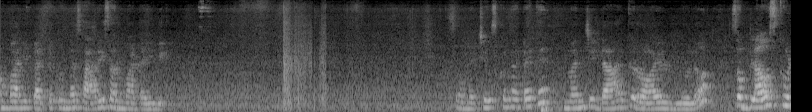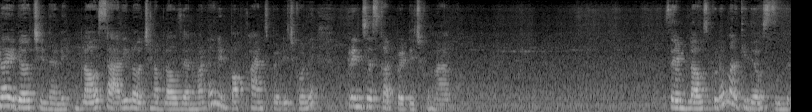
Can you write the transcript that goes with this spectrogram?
అంబానీ కట్టుకున్న శారీస్ అన్నమాట ఇవి. సో మీరు చూసుకున్నట్టయితే మంచి డార్క్ రాయల్ బ్లూలో. సో బ్లౌజ్ కూడా ఇదే వచ్చిందండి. బ్లౌజ్ శారీలో వచ్చిన బ్లౌజ్ అనమాట నేను పఫ్ హ్యాండ్స్ పెట్టించుకొని ప్రిన్సెస్ కట్ పెట్టించుకున్నాను. సేమ్ బ్లౌజ్ కూడా మనకి ఇదే వస్తుంది.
